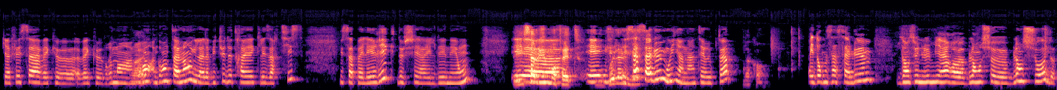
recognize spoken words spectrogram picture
qui a fait ça avec, avec vraiment un, grand, un, grand, talent. Il a l'habitude de travailler avec les artistes. Il s'appelle Eric de chez ALD Néon. Et, il s'allume en euh, fait. Et, ça s'allume, oui, il y a un interrupteur. D'accord. Et donc ça s'allume dans une lumière euh, blanche, euh, blanche chaude.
